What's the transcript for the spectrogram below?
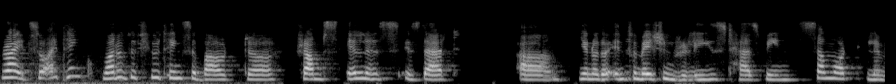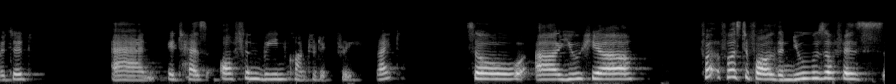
Right. So I think one of the few things about uh, Trump's illness is that, um, you know, the information released has been somewhat limited and it has often been contradictory, right? So uh, you hear, first of all, the news of his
